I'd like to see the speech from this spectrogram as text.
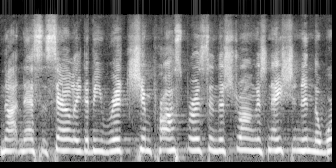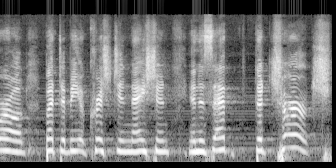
not necessarily to be rich and prosperous and the strongest nation in the world, but to be a Christian nation. And is that the church,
